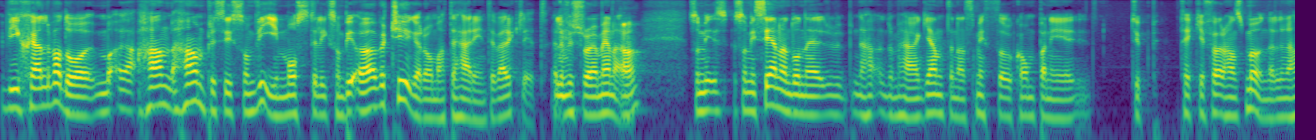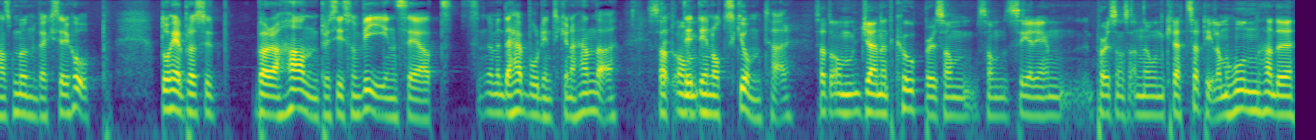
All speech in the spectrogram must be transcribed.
vi själva då, han, han precis som vi måste liksom bli övertygade om att det här är inte verkligt. Eller Mm. förstår du vad jag menar? Ja. Som, i, som i scenen då när, när de här agenterna, Smith och company, typ täcker för hans mun, eller när hans mun växer ihop. Då helt plötsligt börjar han, precis som vi, inse att nej, men det här borde inte kunna hända. Så, att det, om, det är något skumt här. så att om Janet Cooper, som, som serien Persons Unknown kretsar till, om hon hade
